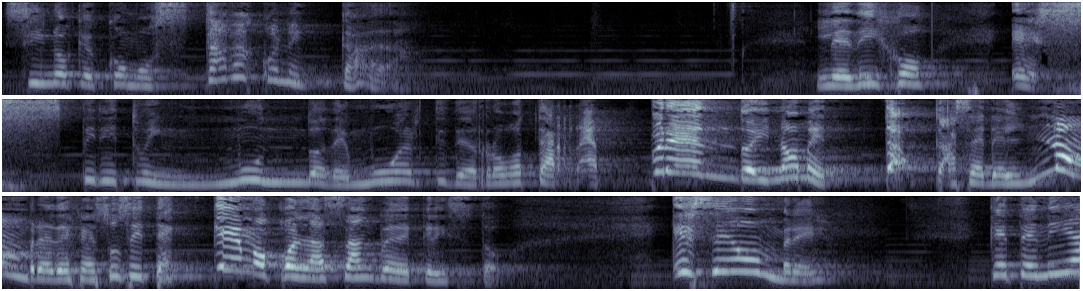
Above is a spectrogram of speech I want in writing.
sino que como estaba conectada, le dijo, espíritu inmundo de muerte y de robo, te reprendo y no me tocas en el nombre de Jesús y te quemo con la sangre de Cristo. Ese hombre que tenía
